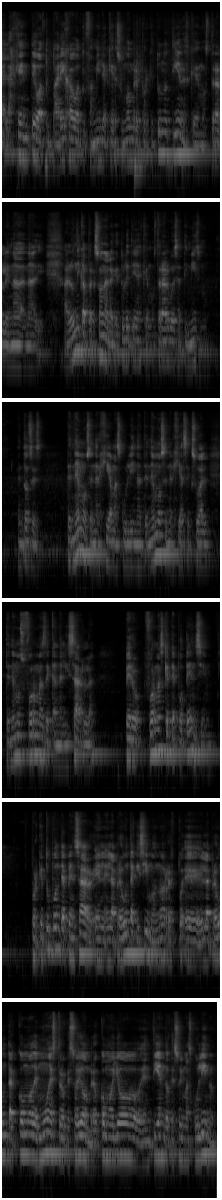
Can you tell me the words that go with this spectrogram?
a la gente o a tu pareja o a tu familia que eres un hombre, porque tú no tienes que demostrarle nada a nadie. A la única persona a la que tú le tienes que demostrar algo es a ti mismo. Entonces, tenemos energía masculina, tenemos energía sexual, tenemos formas de canalizarla, pero formas que te potencien. Porque tú ponte a pensar en, la pregunta que hicimos, ¿no? Eh, la pregunta, ¿cómo demuestro que soy hombre? o cómo yo entiendo que soy masculino.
